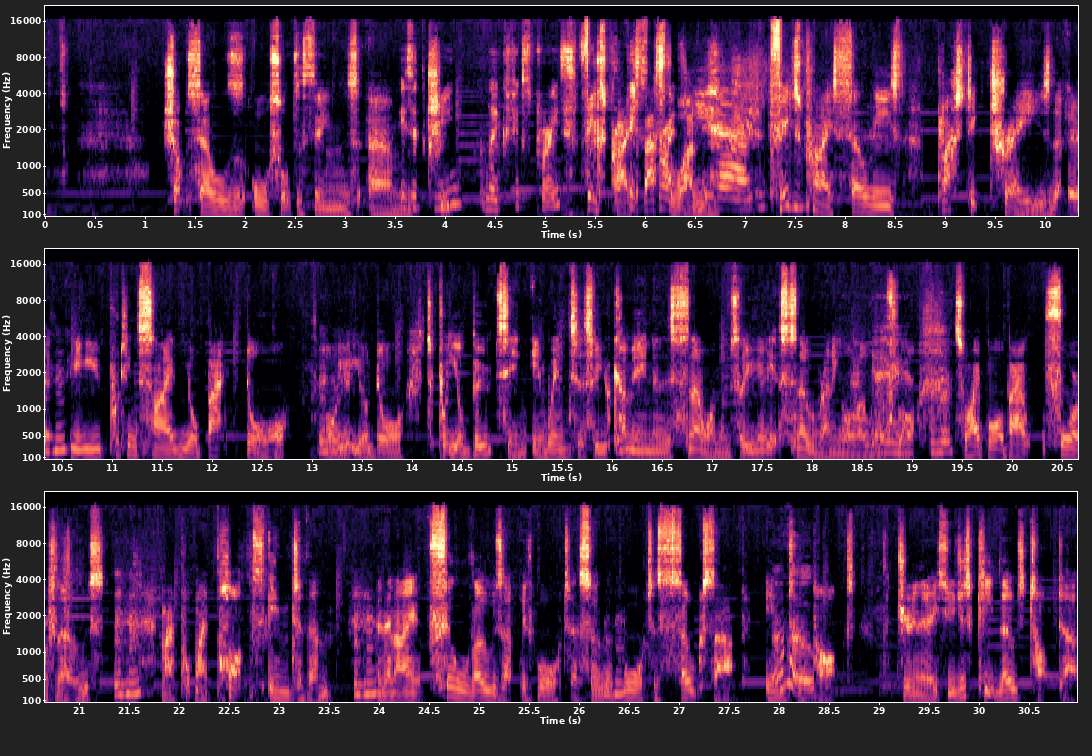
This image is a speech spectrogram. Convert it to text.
Shop sells all sorts of things. Um, Is it cheap. green, like fixed price? Fixed price, Fixed that's the one. yeah. Fixed price sell these plastic trays that uh, Mm-hmm. you put inside your back door or your, mm-hmm. your door to put your boots in in winter. So you come mm-hmm. in and there's snow on them, so you're going to get snow running all over the Mm-hmm. yeah, floor. yeah. Mm-hmm. So I bought about four of those and I put my pots into them Mm-hmm. and then I fill those up with water. So the water soaks up into Oh. the pot during the day. So you just keep those topped up.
